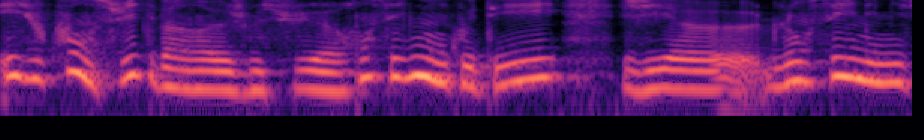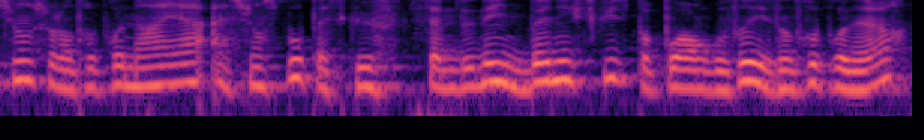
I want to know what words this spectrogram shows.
et du coup ensuite, ben, euh, je me suis euh, renseignée de mon côté, j'ai euh, lancé une émission sur l'entrepreneuriat à Sciences Po parce que ça me donnait une bonne excuse pour pouvoir rencontrer des entrepreneurs.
